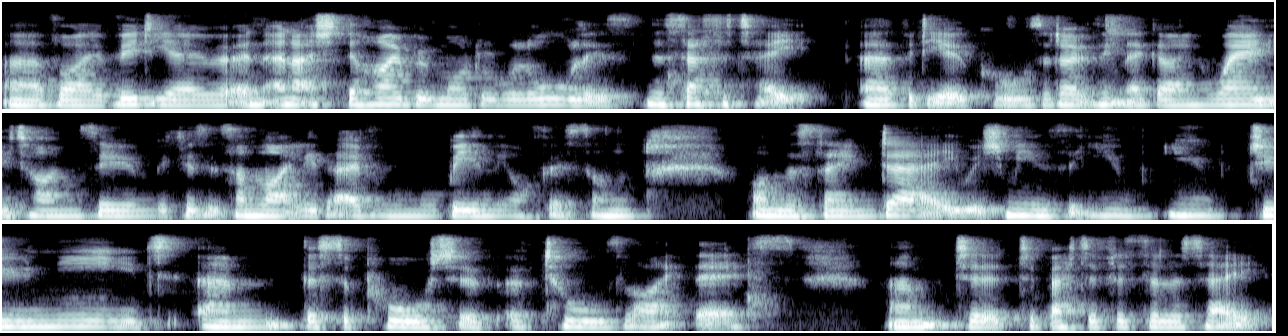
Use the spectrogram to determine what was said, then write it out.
uh, via video, and, and actually the hybrid model will always necessitate uh, video calls. I don't think they're going away anytime soon because it's unlikely that everyone will be in the office on on the same day, which means that you you do need um, the support of, of tools like this um, to to better facilitate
